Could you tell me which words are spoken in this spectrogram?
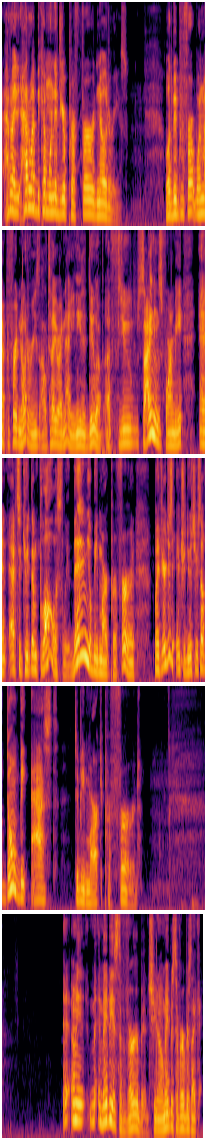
How do I how do I become one of your preferred notaries? Well, to be prefer one of my preferred notaries, I'll tell you right now, you need to do a, a, few signings for me and execute them flawlessly. Then you'll be marked preferred. But if you're just introducing yourself, don't be asked to be marked preferred. I mean, maybe it's the verbiage, you know, maybe it's the verbiage like,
